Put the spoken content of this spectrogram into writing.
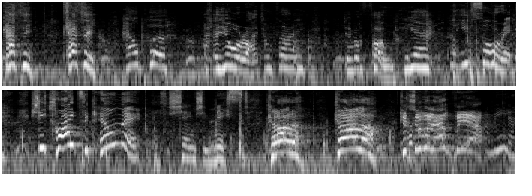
Kathy! Kathy! Help her. Are you all right? I'm fine. Do you have a phone? Yeah. Well, you saw it. She tried to kill me. It's a shame she missed. Carla! Carla! Can someone help here? Amina.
